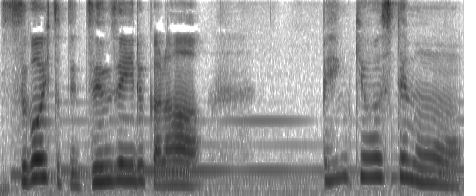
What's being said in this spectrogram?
すごい人って全然いるから勉強しても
